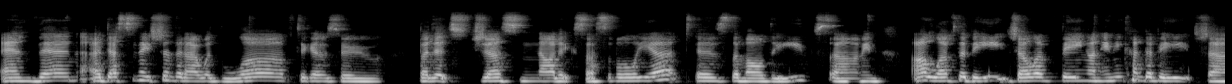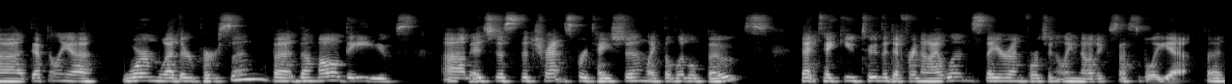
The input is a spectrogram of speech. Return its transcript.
And then a destination that I would love to go to, but it's just not accessible yet, is the Maldives. Um, I mean, I love the beach. I love being on any kind of beach. Uh, definitely a warm weather person, but the Maldives, um, it's just the transportation, like the little boats that take you to the different islands. They are unfortunately not accessible yet. But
